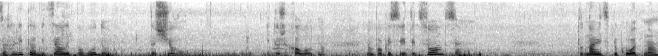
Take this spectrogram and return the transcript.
Взагалі-то обіцяли погоду дощову і дуже холодно. Ну, поки світить сонце, тут навіть спекотно.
